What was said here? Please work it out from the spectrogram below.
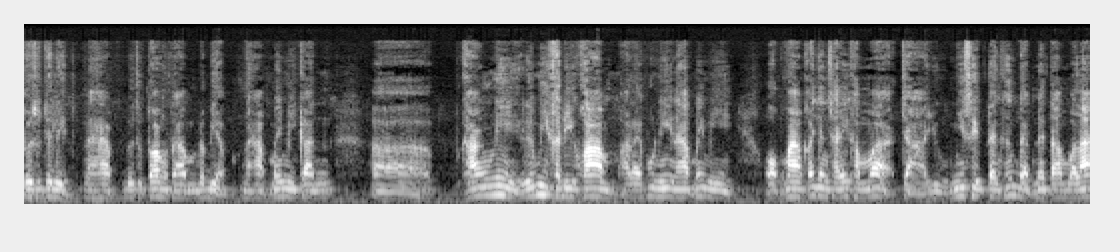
โดยสุจริตนะครับ โดยถูกต้องตามระเบียบนะครับ ไม่มีการค้างหนี้หรือมีคดีความอะไรพวกนี้นะครับ ไม่มีออกมาก็ยังใช้คำว่าจ่าอยู่มีสิทธิ์แต่งเครื่องแบบในตามวาระ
